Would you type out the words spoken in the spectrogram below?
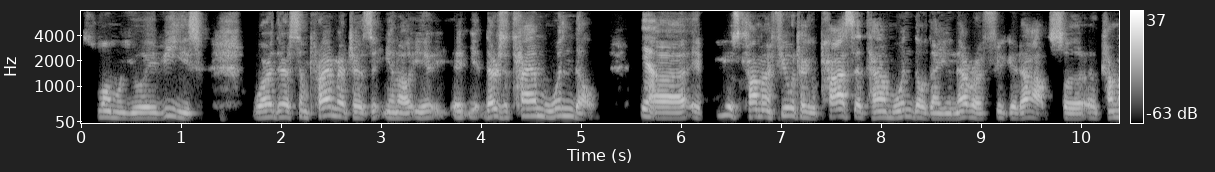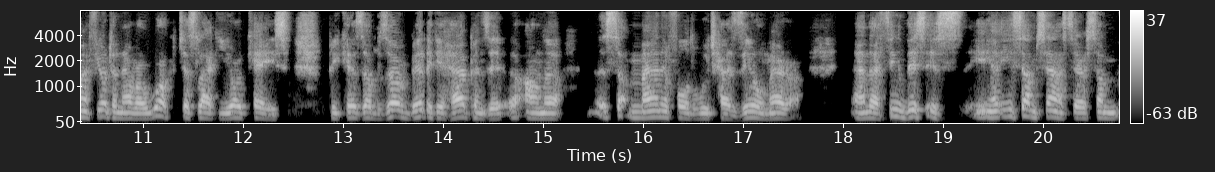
swarm UAVs where there's some parameters. You know, there's a time window. Yeah. Uh, if you use Kalman filter, you pass the time window, then you never figure it out. So a Kalman filter never work, just like your case, because observability happens uh, on a, a manifold which has zero matter. And I think this is, in, in some sense, there's some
